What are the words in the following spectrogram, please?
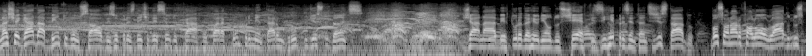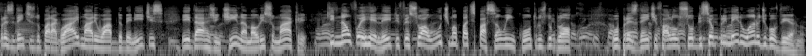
Na chegada a Bento Gonçalves, o presidente desceu do carro para cumprimentar um grupo de estudantes. Já na abertura da reunião dos chefes e representantes de Estado, Bolsonaro falou ao lado dos presidentes do Paraguai, Mário Abdo Benítez, e da Argentina, Maurício Macri, que não foi reeleito e fez sua última participação em encontros do bloco. O presidente falou sobre seu primeiro ano de governo.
